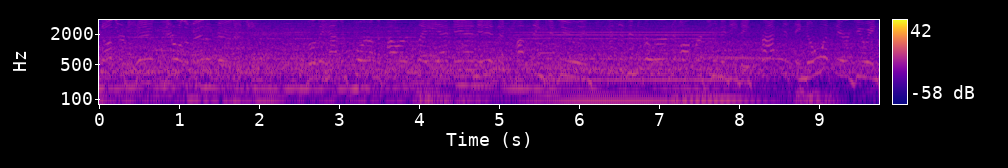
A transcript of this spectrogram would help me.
Another chance here on the man advantage. Though they haven't scored on the power play yet, man, it is a tough thing to do, and this is an earned opportunity. They practice, they know what they're doing.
